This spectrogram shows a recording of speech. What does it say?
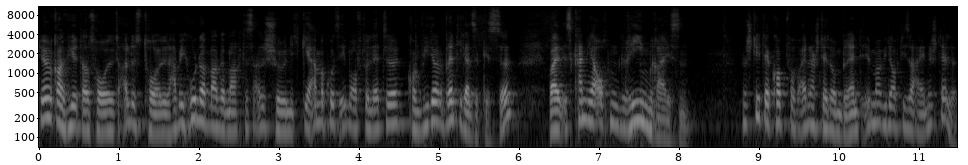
Der graviert das Holz, alles toll, habe ich hundertmal gemacht, ist alles schön. Ich gehe einmal kurz eben auf Toilette, komme wieder und brennt die ganze Kiste, weil es kann ja auch einen Riemen reißen. Dann steht der Kopf auf einer Stelle und brennt immer wieder auf dieser eine Stelle.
